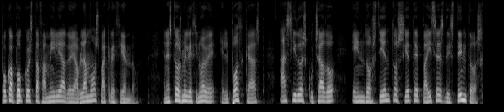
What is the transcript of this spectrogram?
Poco a poco esta familia de hoy hablamos va creciendo. En este 2019 el podcast ha sido escuchado en 207 países distintos.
